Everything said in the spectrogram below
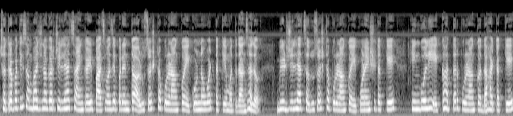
छत्रपती संभाजीनगर जिल्ह्यात सायंकाळी पाच वाजेपर्यंत अडुसष्ट पूर्णांक एकोणनव्वद टक्के मतदान झालं. बीड जिल्ह्यात सदुसष्ट पूर्णांक एकोणऐंशी टक्के हिंगोली एकाहत्तर पूर्णांक दहा टक्के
